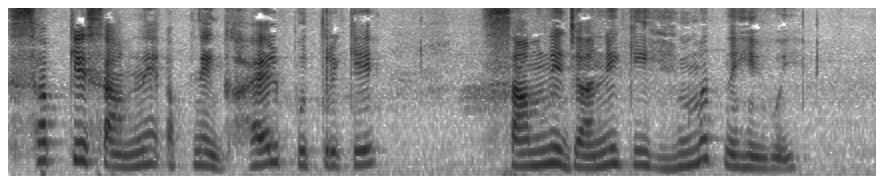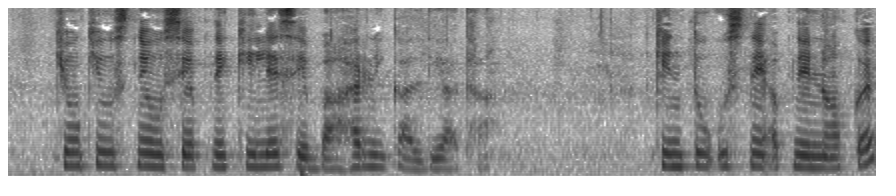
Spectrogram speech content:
सबके सामने अपने घायल पुत्र के सामने जाने की हिम्मत नहीं हुई, क्योंकि उसने उसे अपने किले से बाहर निकाल दिया था। किंतु उसने अपने नौकर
